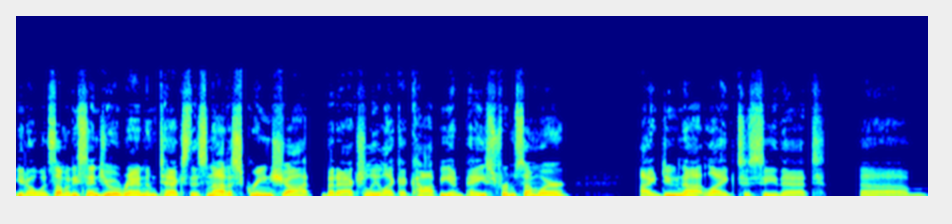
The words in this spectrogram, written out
you know, when somebody sends you a random text that's not a screenshot, but actually like a copy and paste from somewhere, I do not like to see that. Um,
